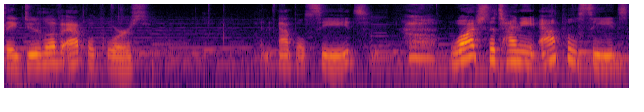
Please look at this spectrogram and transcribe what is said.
They do love apple cores and apple seeds. Watch the tiny apple seeds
